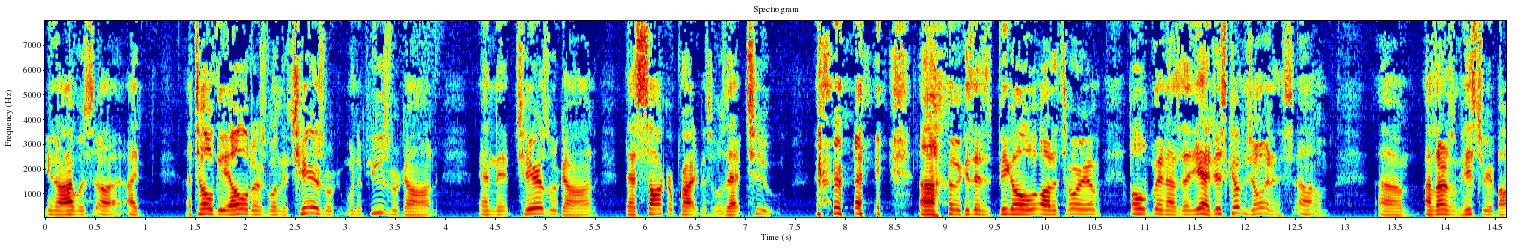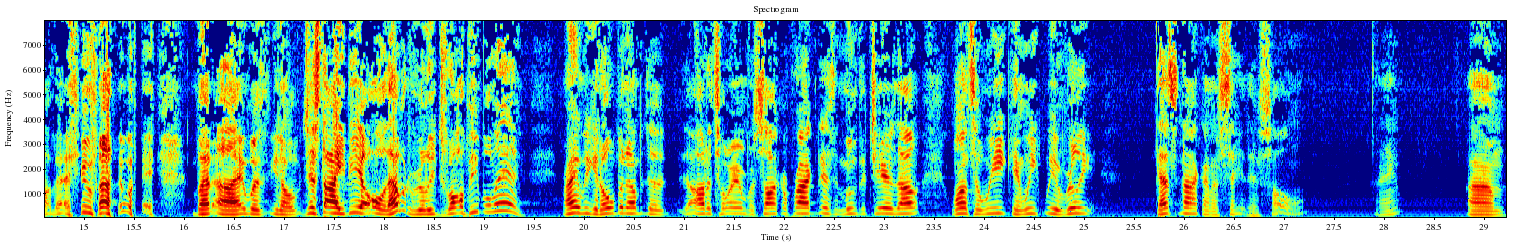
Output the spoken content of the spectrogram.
you know, I was, uh, I, I told the elders when the chairs were, when the pews were gone and the chairs were gone, that soccer practice was at two. right? uh, because this big old auditorium open. I said, yeah, just come join us. Um, um, I learned some history about that too, by the way. But, uh, it was, you know, just the idea, oh, that would really draw people in. Right? We could open up the, the auditorium for soccer practice and move the chairs out once a week and we, we really, that's not going to save their soul. Right? Um,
